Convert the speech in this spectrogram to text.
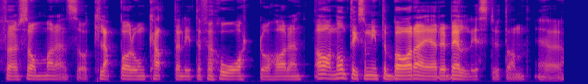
för sommaren så klappar hon katten lite för hårt och har en, ja, någonting som inte bara är rebelliskt utan eh,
